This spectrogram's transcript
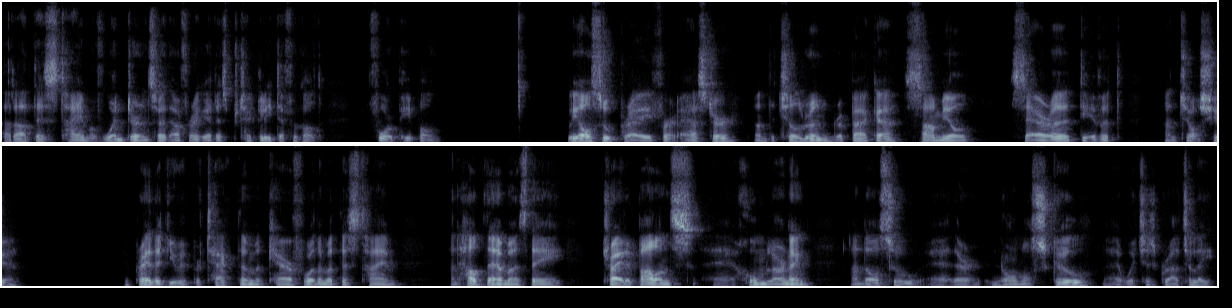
that at this time of winter in South Africa, it is particularly difficult for people. We also pray for Esther and the children, Rebecca, Samuel, Sarah, David, and Joshua. We pray that you would protect them and care for them at this time and help them as they try to balance uh, home learning and also uh, their normal school, uh, which is gradually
